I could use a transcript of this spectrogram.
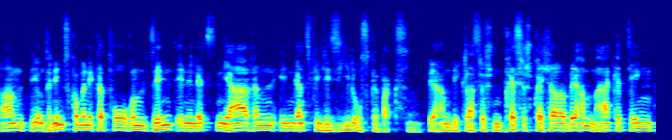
Ähm, die Unternehmenskommunikatoren sind in den letzten Jahren in ganz viele Silos gewachsen. Wir haben die klassischen Pressesprecher, wir haben Marketing,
